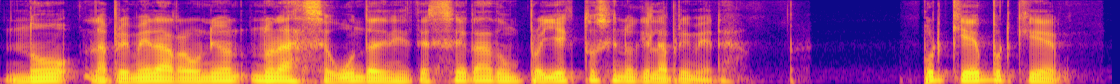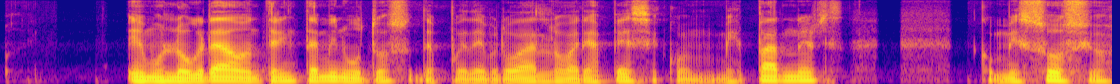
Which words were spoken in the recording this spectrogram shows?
No la primera reunión, no la segunda ni tercera de un proyecto, sino que la primera. ¿Por qué? Porque hemos logrado en 30 minutos, después de probarlo varias veces con mis partners, con mis socios,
